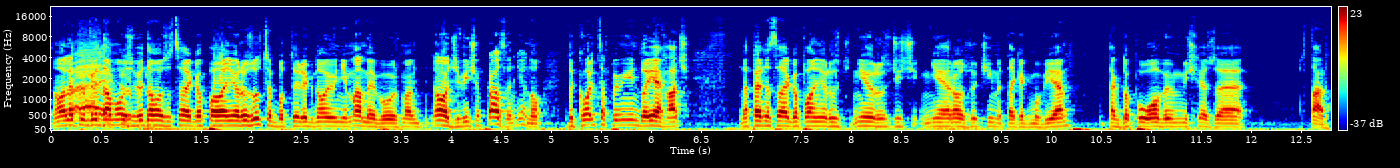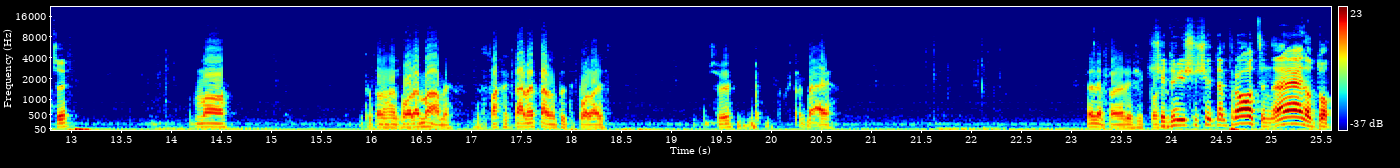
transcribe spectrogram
No ale tu Ej, wiadomo, to- że wiadomo, że całego pola nie rozrzucę, bo tyle gnoju nie mamy, bo już mam, no 90%, nie no, do końca powinien dojechać. Na pewno całego pola nie, rozrzuci, nie, rozrzuci, nie rozrzucimy, tak jak mówiłem. Tak do połowy myślę, że starczy. No. To trochę pole mamy. Z 2 hektary pełno tutaj pola jest. Trzy. Jakoś tak beje. Jeden pan Rysik poszedł. 77%, e, no to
